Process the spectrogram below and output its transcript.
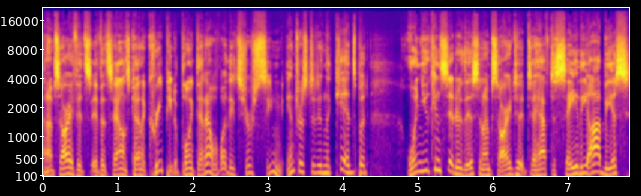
And I'm sorry if it's if it sounds kind of creepy to point that out. Boy, they sure seem interested in the kids, but when you consider this, and I'm sorry to, to have to say the obvious,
